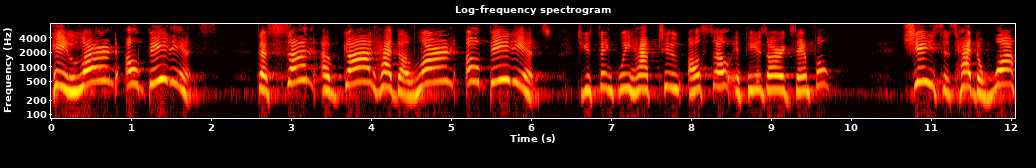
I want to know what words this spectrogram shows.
He learned obedience. The Son of God had to learn obedience. Do you think we have to also, if he is our example? Jesus had to walk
